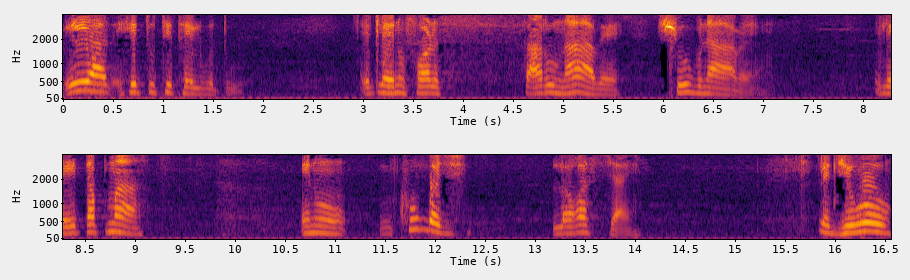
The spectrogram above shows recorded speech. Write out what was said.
એ આ હેતુથી થયેલું હતું. એટલે એનું ફળ સારું ના આવે, શુભ ના આવે. એટલે એ તપમાં એનું ખૂબ જ લોસ જાય. એટલે જેવો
